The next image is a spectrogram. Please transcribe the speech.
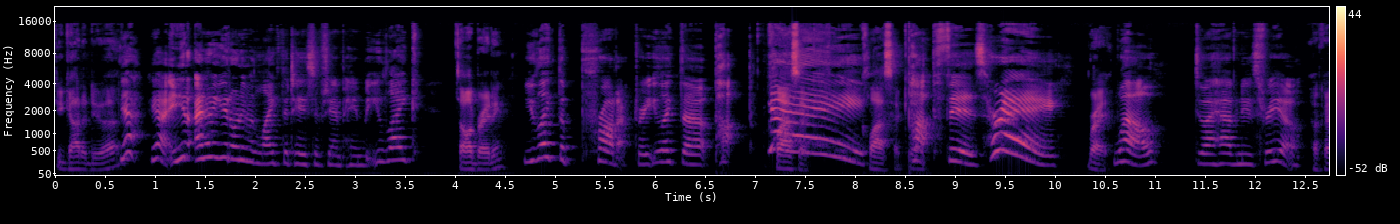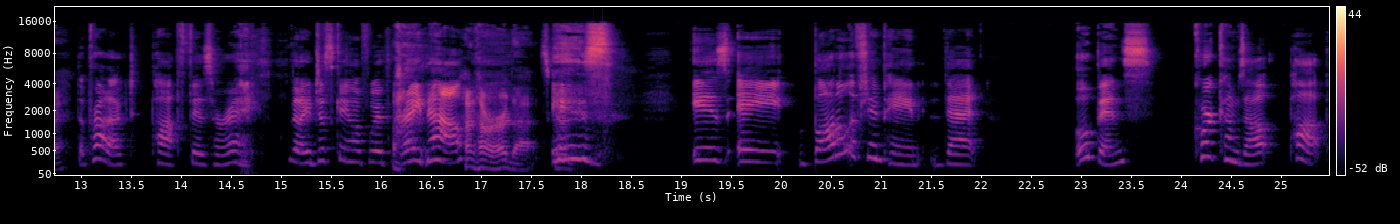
You got to do it. Yeah, yeah. And you, I know you don't even like the taste of champagne, but you like Celebrating. you like the product, right? You like the pop. Classic. Yay! Classic. yeah. Pop fizz. Hooray! Right. Well, do I have news for you? Okay. The product Pop Fizz Hooray that I just came up with right now I've never heard that. It's good. is is a bottle of champagne that opens, cork comes out, pop.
